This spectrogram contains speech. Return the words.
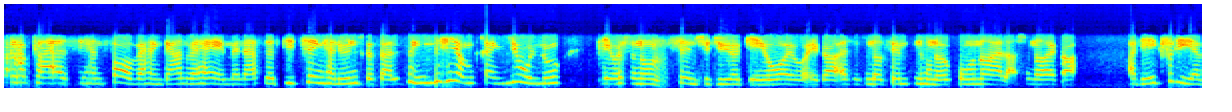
godt nok plejer at sige, at han får, hvad han gerne vil have, men altså, de ting, han ønsker sig, altså lige omkring jul nu, det er jo sådan nogle sindssygt dyre gaver, jo, ikke? Altså sådan noget 1500 kroner eller sådan noget, ikke? Og det er ikke, fordi jeg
